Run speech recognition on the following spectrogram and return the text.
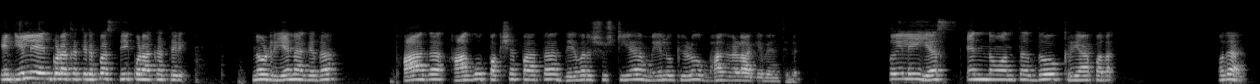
ಇನ್ ಇಲ್ಲಿ ಏನ್ ಕೊಡಾಕತ್ತೀರಪ್ಪ? ಸಿ ಕೊಡಾಕತ್ತೀರಿ. ನೋಡ್ರಿ ಏನಾಗದ ಭಾಗ ಹಾಗೂ ಪಕ್ಷಪಾತ, ದೇವರ ಸೃಷ್ಟಿಯ ಮೇಲು ಕೀಳು ಭಾಗಗಳಾಗಿವೆ ಅಂತಿದೆ. ಸೊ, ಇಲ್ಲಿ ಎಸ್ ಎನ್ನುವಂಥದ್ದು ಕ್ರಿಯಾಪದ. ಹೌದಾ?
